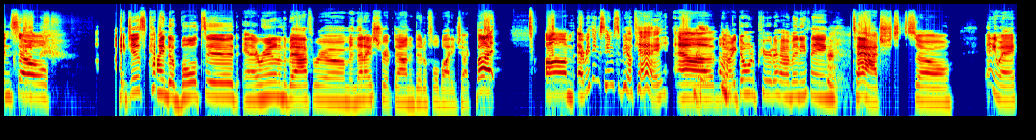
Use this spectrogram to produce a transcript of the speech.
and so I just kind of bolted and I ran in the bathroom and then I stripped down and did a full body check. But um, everything seems to be okay. Uh, I don't appear to have anything attached. So anyway,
